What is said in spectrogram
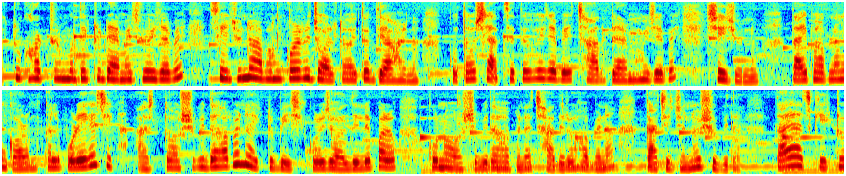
একটু ঘরটার মধ্যে একটু ড্যামেজ হয়ে যাবে, সেই জন্য আভাং করে জলটা হয়তো দেওয়া হয় না। কোথাও স্যাঁতসেতে হয়ে যাবে, ছাদ ড্যাম হয়ে যাবে, সেই জন্য। তাই ভাবলাম গরমকাল পড়ে গেছে, আজ তো অসুবিধা হবে না, একটু বেশি করে জল দিলে পারো, কোনো অসুবিধা হবে না, ছাদেরও হবে না, গাছের জন্য সুবিধা। তাই আজকে একটু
